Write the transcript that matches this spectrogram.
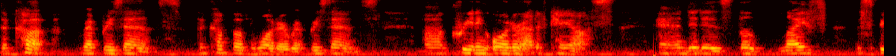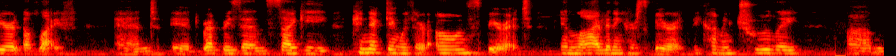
the cup represents the cup of water represents um, creating order out of chaos, and it is the life, the spirit of life, and it represents Psyche connecting with her own spirit, enlivening her spirit, becoming truly um,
